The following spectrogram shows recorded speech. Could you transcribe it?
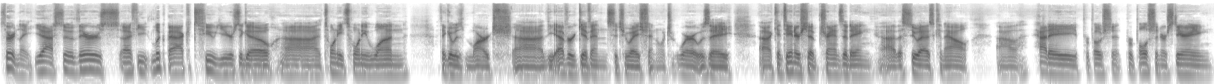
Certainly, yeah. So there's uh, if you look back two years ago, uh, 2021. I think it was March, uh, the Ever Given situation, which where it was a uh, container ship transiting uh, the Suez Canal, uh, had a propulsion, propulsion or steering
